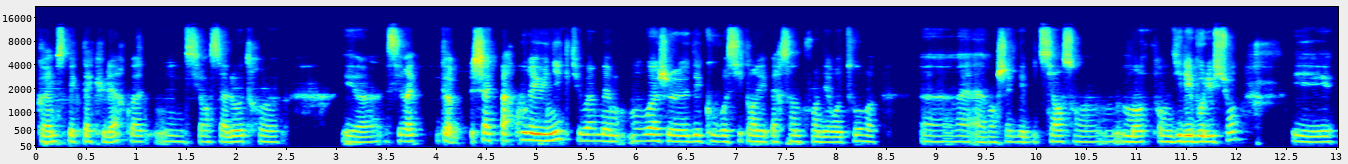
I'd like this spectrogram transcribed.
quand même spectaculaire, quoi, une séance à l'autre. Et c'est vrai que chaque parcours est unique, tu vois. Même moi, je découvre aussi quand les personnes font des retours avant chaque début de séance, on, on me dit l'évolution. Et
